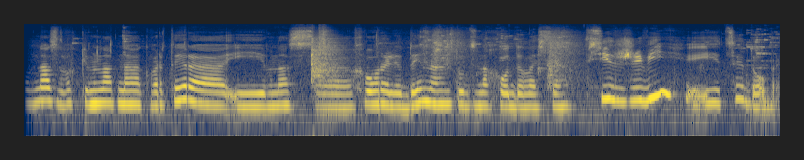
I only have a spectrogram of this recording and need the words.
У нас двохкімнатна квартира, і в нас е, хвора людина тут знаходилася. Всі живі, і це добре.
